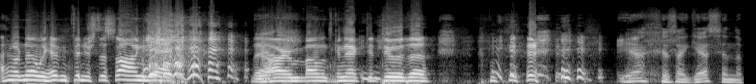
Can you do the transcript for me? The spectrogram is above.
I don't know. We haven't finished the song yet. the Yeah. arm bone's connected to the. yeah. Because I guess in the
